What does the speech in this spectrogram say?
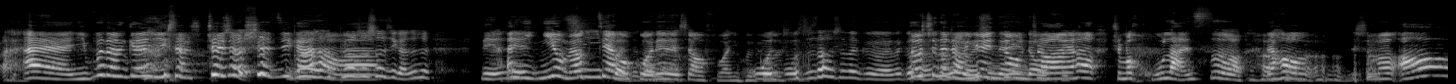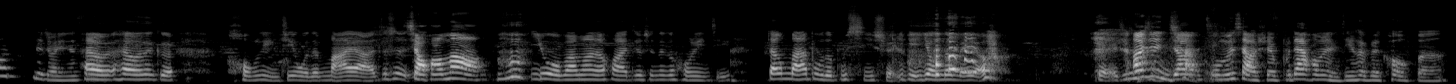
哎，哎，你不能跟你想 追求设计感好不要说设计感，就是连哎，你你有没有见过国内的校服啊？你会我我知道是那个那个都是那种很恶心的动动装，然后什么湖蓝色，然后什么哦那种颜色，还有还有那个红领巾，我的妈呀，就是小黄帽，以我妈妈的话，就是那个红领巾当抹布都不吸水，一点用都没有。对，就是而且你知道我们小学不戴红领巾会被扣分，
